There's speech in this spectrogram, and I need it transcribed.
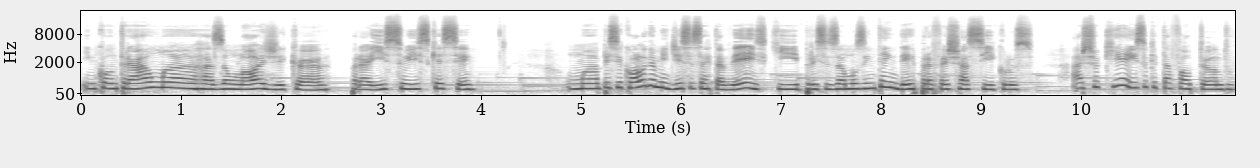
encontrar uma razão lógica para isso e esquecer. Uma psicóloga me disse certa vez que precisamos entender para fechar ciclos. Acho que é isso que tá faltando.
